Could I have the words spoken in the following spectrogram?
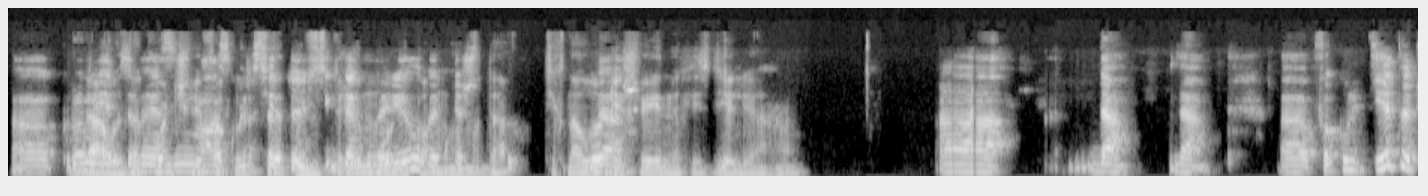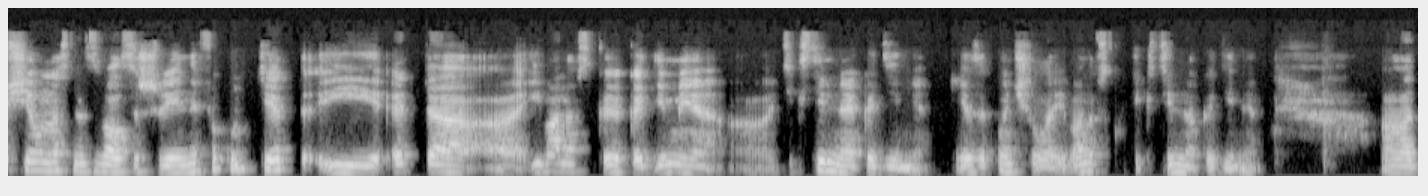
А, кроме да, вы этого, закончили я факультет индустрии моды, по-моему, да? Технологии да. швейных изделий. Ага. А, да, да. А, факультет вообще у нас назывался швейный факультет, и это а, Ивановская академия, а, текстильная академия. Я закончила Ивановскую текстильную академию. А,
